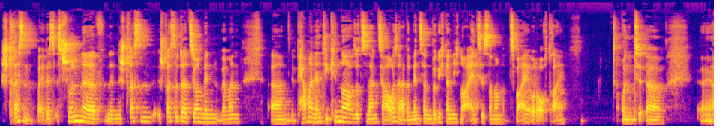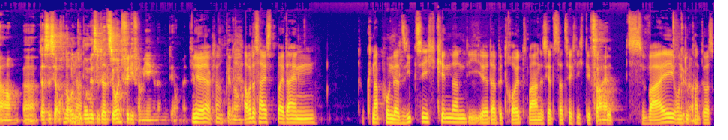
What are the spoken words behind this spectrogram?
stressen, weil das ist schon eine, eine Stress, Stresssituation, wenn, wenn man ähm, permanent die Kinder sozusagen zu Hause hat und wenn es dann wirklich dann nicht nur eins ist, sondern zwei oder auch drei. Und äh, ja, äh, das ist ja auch eine ungewohnte Situation für die Familien in dem Moment. Ja, ja, klar. Genau. Aber das heißt, bei deinen knapp 170 Kindern, die ihr da betreut, waren es jetzt tatsächlich de facto zwei, zwei und genau. du, du hast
